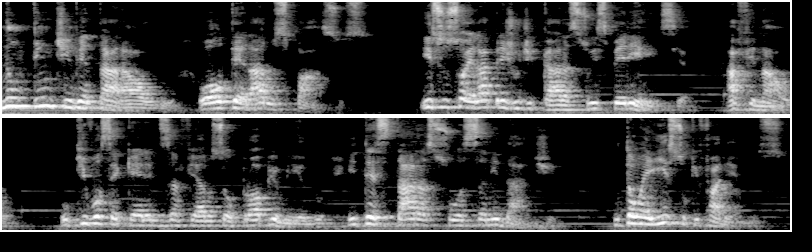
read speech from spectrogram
Não tente inventar algo ou alterar os passos. Isso só irá prejudicar a sua experiência. Afinal, o que você quer é desafiar o seu próprio medo e testar a sua sanidade. Então é isso que faremos.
